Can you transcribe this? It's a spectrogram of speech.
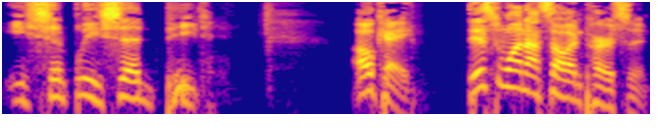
he simply said Pete. Okay. This one I saw in person.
